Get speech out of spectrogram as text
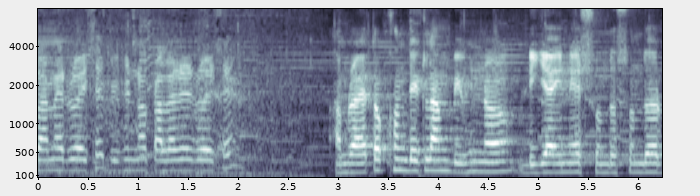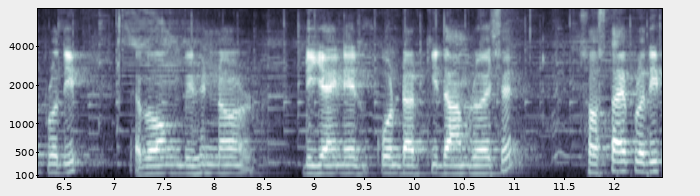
দামের রয়েছে, বিভিন্ন কালারের রয়েছে। আমরা এতক্ষণ দেখলাম বিভিন্ন ডিজাইনের সুন্দর সুন্দর প্রদীপ এবং বিভিন্ন ডিজাইনের কোনটার কি দাম রয়েছে। সস্তায় প্রদীপ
